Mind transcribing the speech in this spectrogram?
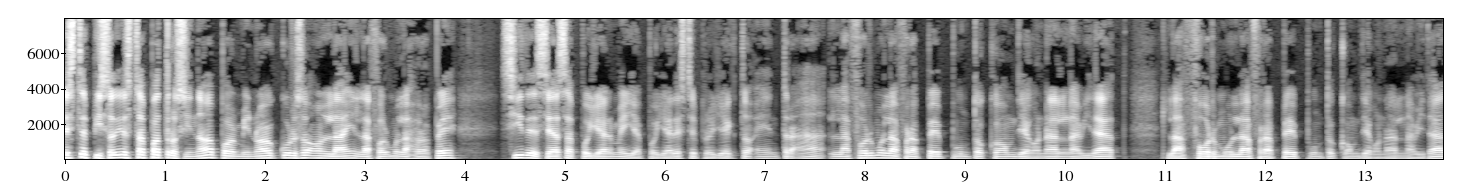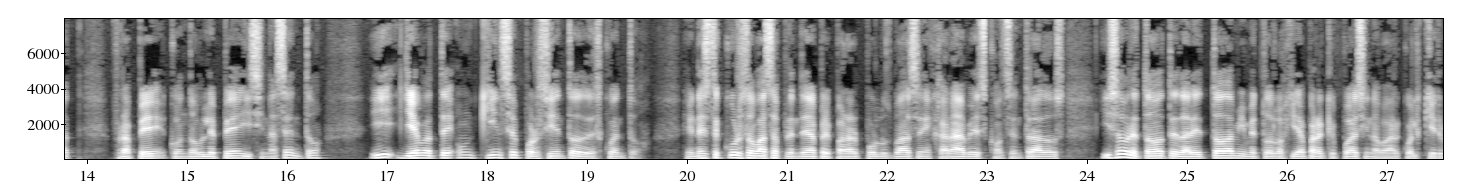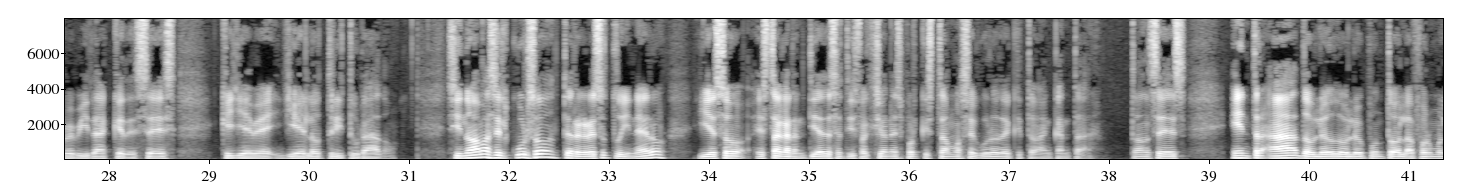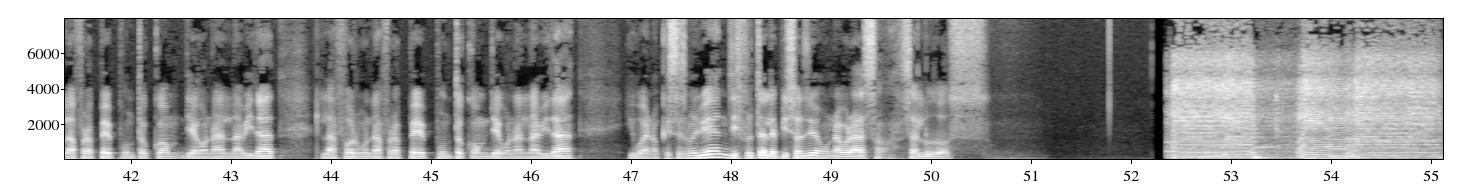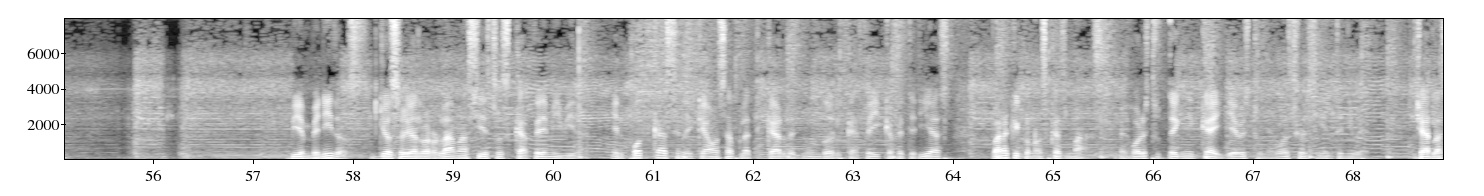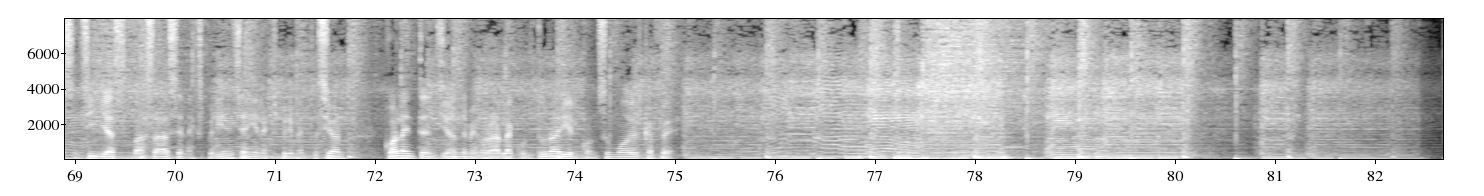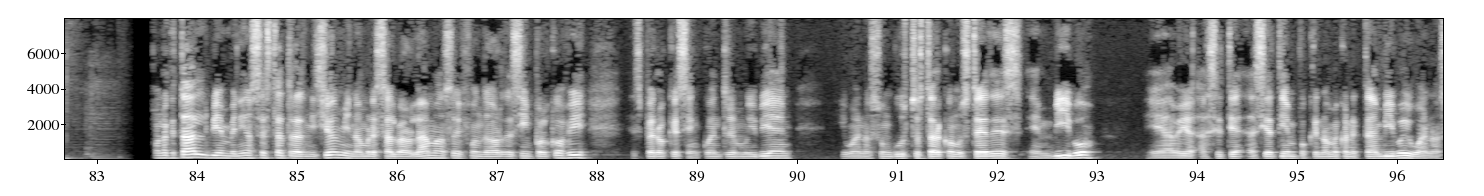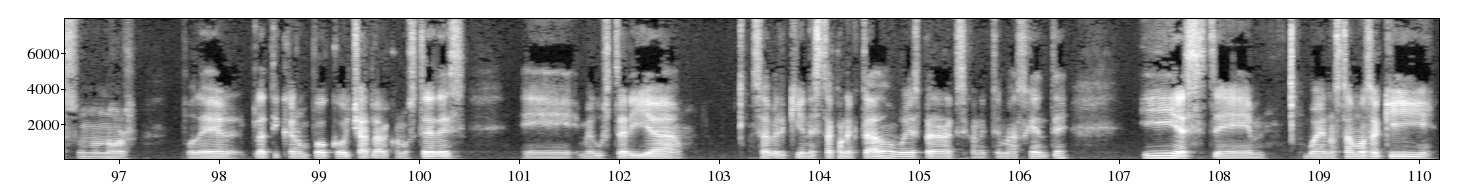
Este episodio está patrocinado por mi nuevo curso online, la Fórmula Frappé. Si deseas apoyarme y apoyar este proyecto, entra a laformulafrappé.com diagonal navidad, diagonal navidad, frappé con doble P y sin acento, y llévate un 15% de descuento. En este curso vas a aprender a preparar polos base, jarabes, concentrados y sobre todo te daré toda mi metodología para que puedas innovar cualquier bebida que desees que lleve hielo triturado. Si no amas el curso, te regreso tu dinero y eso, esta garantía de satisfacción es porque estamos seguros de que te va a encantar. Entonces, entra a www.laformulafrape.com diagonal navidad, laformulafrape.com diagonal navidad. Y bueno, que estés muy bien, disfruta el episodio, un abrazo, saludos. Bienvenidos, yo soy Álvaro Lamas y esto es Café Mi Vida, el podcast en el que vamos a platicar del mundo del café y cafeterías para que conozcas más, mejores tu técnica y lleves tu negocio al siguiente nivel. Charlas sencillas basadas en la experiencia y en la experimentación con la intención de mejorar la cultura y el consumo del café. ¿Qué tal? Bienvenidos a esta transmisión. Mi nombre es Álvaro Lama, soy fundador de Simple Coffee. Espero que se encuentren muy bien. Y bueno, es un gusto estar con ustedes en vivo. Eh, hacía tiempo que no me conectaba en vivo y bueno, es un honor poder platicar un poco charlar con ustedes. Eh, me gustaría saber quién está conectado. Voy a esperar a que se conecte más gente. Y este, bueno, estamos aquí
